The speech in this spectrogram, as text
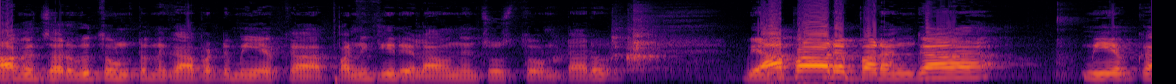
బాగా జరుగుతూ ఉంటుంది కాబట్టి మీ యొక్క పనితీరు ఎలా ఉందని చూస్తూ ఉంటారు. వ్యాపార పరంగా మీ యొక్క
